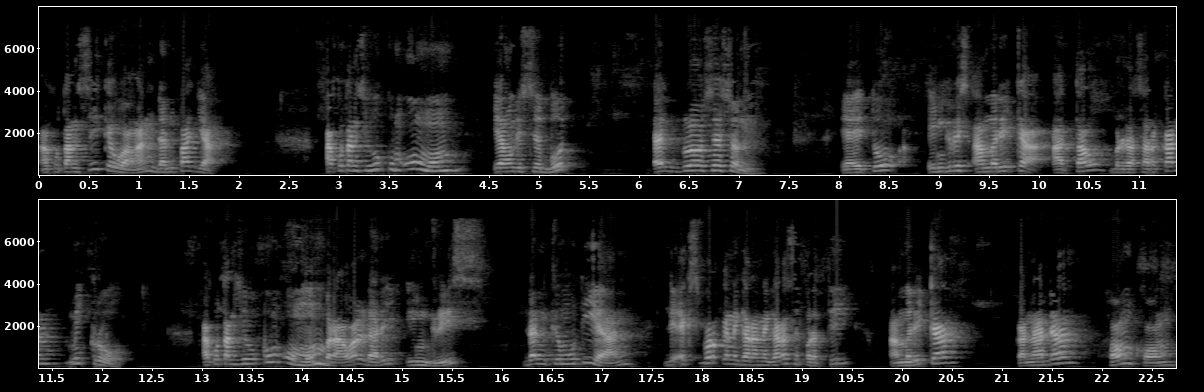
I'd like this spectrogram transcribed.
akuntansi keuangan dan pajak. Akuntansi hukum umum yang disebut Anglo-Saxon, yaitu Inggris Amerika atau berdasarkan mikro. Akuntansi hukum umum berawal dari Inggris dan kemudian diekspor ke negara-negara seperti Amerika, Kanada, Hong Kong,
